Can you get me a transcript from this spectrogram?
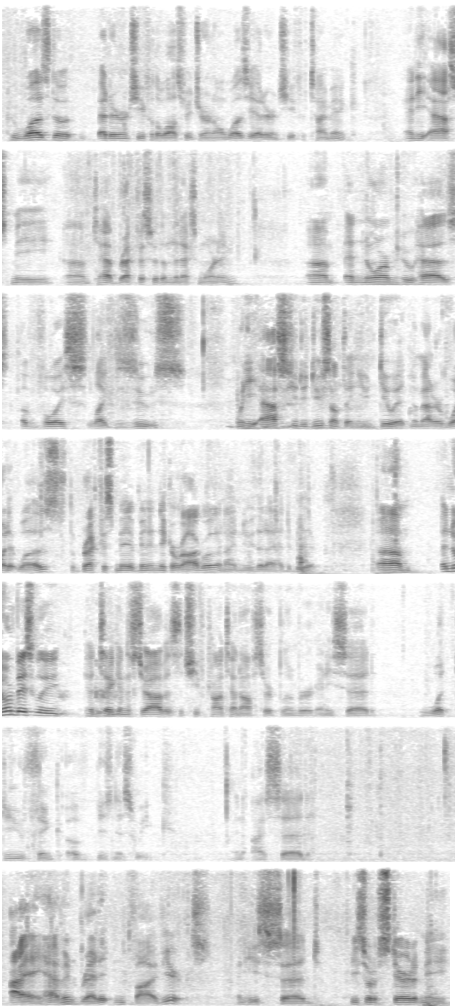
who was the editor in chief of the Wall Street Journal, was the editor in chief of Time Inc., and he asked me um, to have breakfast with him the next morning. Um, and Norm, who has a voice like Zeus, when he asks you to do something, you do it no matter what it was. The breakfast may have been in Nicaragua, and I knew that I had to be there. Um, and Norm basically had taken this job as the chief content officer at Bloomberg, and he said, What do you think of Business Week? And I said, I haven't read it in five years. And he said, he sort of stared at me,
